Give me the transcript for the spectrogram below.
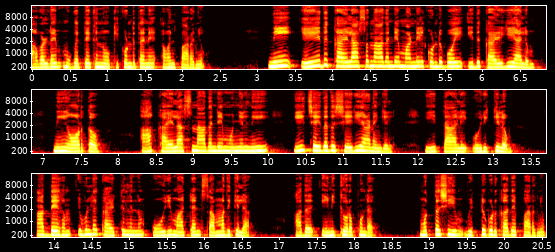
അവളുടെ മുഖത്തേക്ക് നോക്കിക്കൊണ്ട് തന്നെ അവൻ പറഞ്ഞു നീ ഏത് കൈലാസനാഥന്റെ മണ്ണിൽ കൊണ്ടുപോയി ഇത് കഴുകിയാലും നീ ഓർത്തോ ആ കൈലാസനാഥന്റെ മുന്നിൽ നീ ഈ ചെയ്തത് ശരിയാണെങ്കിൽ ഈ താളി ഒരിക്കലും അദ്ദേഹം ഇവളുടെ കഴുത്തിൽ നിന്നും ഊരി മാറ്റാൻ സമ്മതിക്കില്ല. അത് എനിക്കുറപ്പുണ്ട് മുത്തശ്ശിയും വിട്ടുകൊടുക്കാതെ പറഞ്ഞു.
